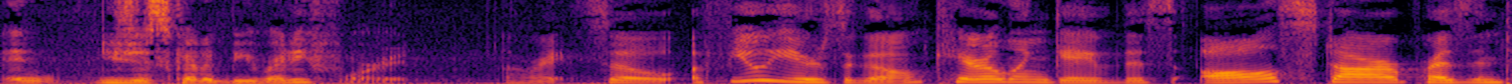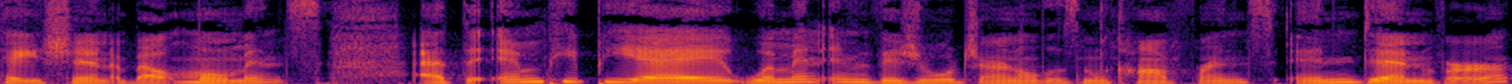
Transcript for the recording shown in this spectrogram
And you just got to be ready for it. All right. So, a few years ago, Carolyn gave this all star presentation about moments at the NPPA Women in Visual Journalism Conference in Denver.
